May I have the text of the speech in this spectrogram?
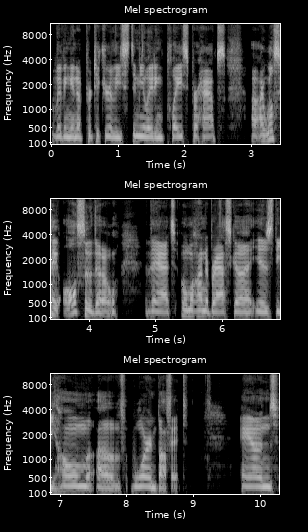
living in a particularly stimulating place, perhaps. Uh, I will say also though that Omaha, Nebraska is the home of Warren Buffett, and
